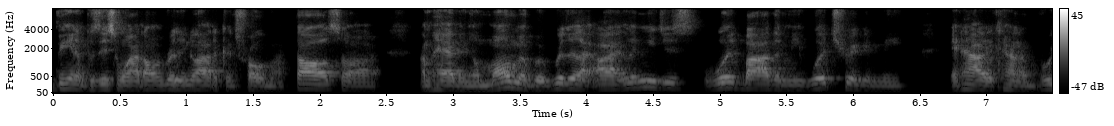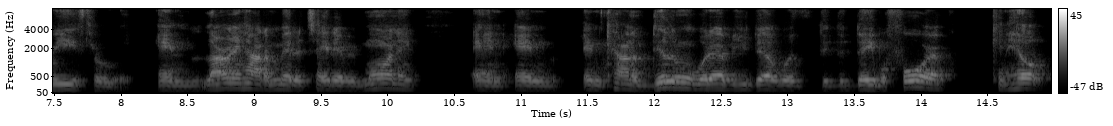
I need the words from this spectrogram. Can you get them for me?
being a position where I don't really know how to control my thoughts or I'm having a moment, but really like, all right, let me just what bother me, what triggered me, and how to kind of breathe through it. And learning how to meditate every morning and and and kind of dealing with whatever you dealt with the, the day before can help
